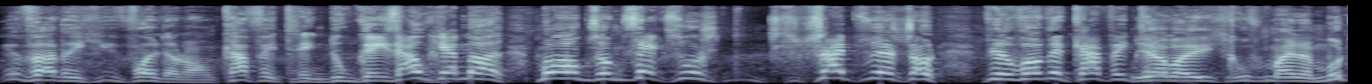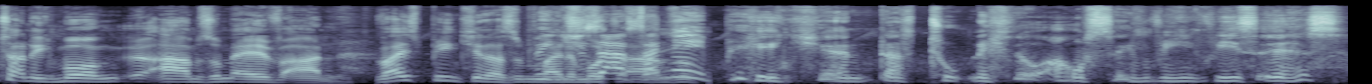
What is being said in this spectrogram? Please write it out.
Warte, ich, wollte noch einen Kaffee trinken. Du gehst auch ja mal morgens um 6 Uhr, schreibst du ja schon, wir wollen Kaffee trinken. Ja, aber ich rufe meine Mutter nicht morgen äh, abends um 11 an. Weiß Bienchen, dass du meine Bienchen Mutter saß daneben. Bienchen, das tut nicht so aussehen, wie wie es ist.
